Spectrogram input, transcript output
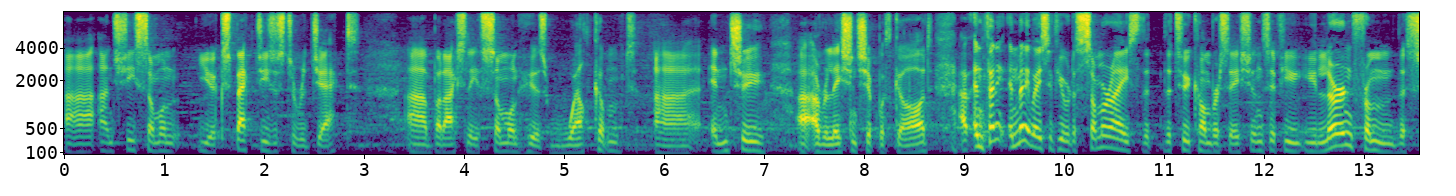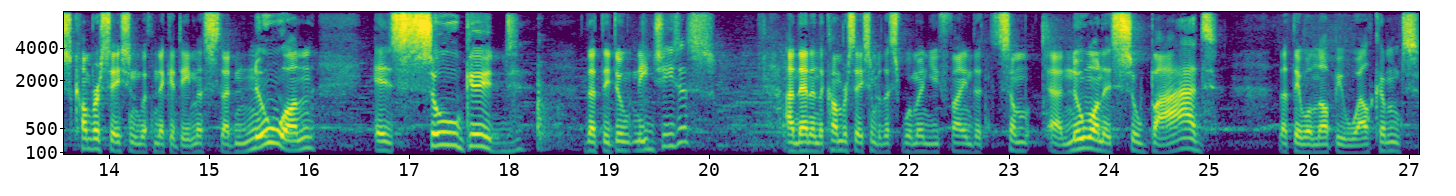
Uh, and she's someone you expect Jesus to reject uh, but actually is someone who is welcomed uh, into uh, a relationship with God. Uh, in, in, many ways, if you were to summarize the, the two conversations, if you, you learn from this conversation with Nicodemus that no one is so good that they don't need Jesus. And then in the conversation with this woman, you find that some, uh, no one is so bad that they will not be welcomed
